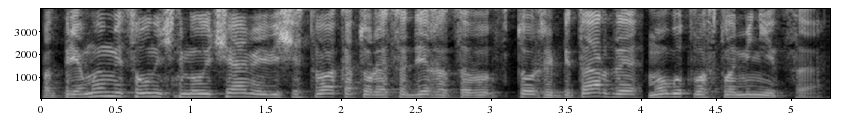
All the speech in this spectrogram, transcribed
Под прямыми солнечными лучами вещества, которые содержатся в той же петарде, могут воспламениться.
